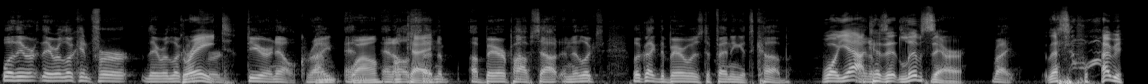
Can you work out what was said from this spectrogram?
Well, they were they were looking for they were looking Great. for deer and elk, right? Um, and, wow, And all okay. of a sudden, a, a bear pops out, and it looks looked like the bear was defending its cub. well, yeah, because it lives there. Right. That's I mean.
